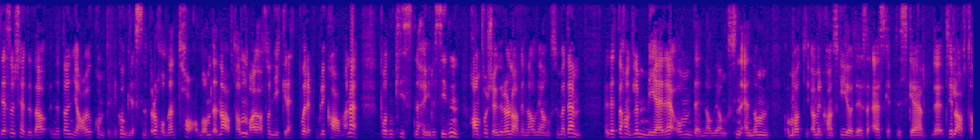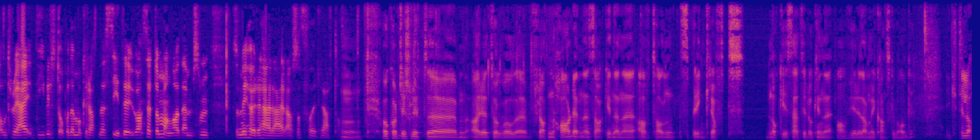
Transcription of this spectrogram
det som skjedde da Netanyahu kom til Kongressen for å holde en tale om denne avtalen, var jo at han gikk rett på republikanerne på den kristne høyresiden. Han forsøker å lage en allianse med dem. Dette handler mer om den alliansen enn om, om, at amerikanske jøder er skeptiske eh, til avtalen, tror jeg. De vil stå på demokratenes side uansett, og mange av dem som, som vi hører her, er altså for avtalen. Mm. Og kort til slutt, uh, Are Togvold eh, Flaten. Har denne saken, denne avtalen, sprengkraft nok i seg til å kunne avgjøre det amerikanske valget? Ikke til å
